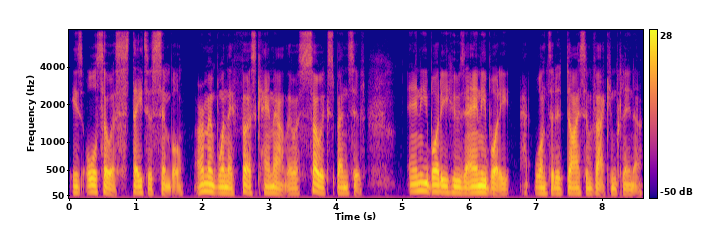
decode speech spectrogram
is also a status symbol. I remember when they first came out, they were so expensive. Anybody who's anybody wanted a Dyson vacuum cleaner.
